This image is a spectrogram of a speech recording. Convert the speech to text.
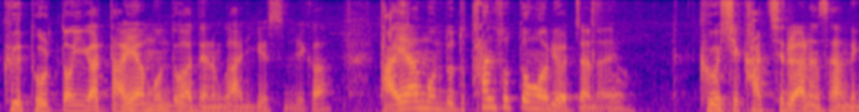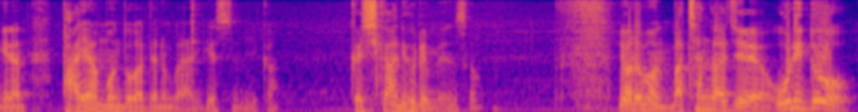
그 돌덩이가 다이아몬드가 되는 거 아니겠습니까? 다이아몬드도 탄소 덩어리였잖아요. 그것이 가치를 아는 사람에게는 다이아몬드가 되는 거 아니겠습니까? 그 시간이 흐르면서 여러분 마찬가지예요. 우리도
